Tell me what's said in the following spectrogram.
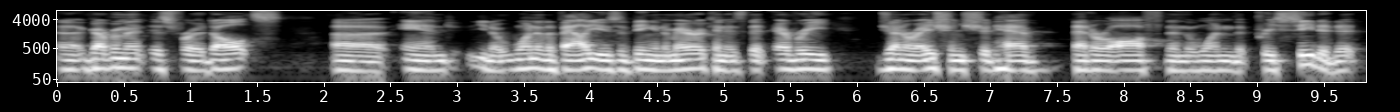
uh, government is for adults uh, and you know one of the values of being an american is that every generation should have better off than the one that preceded it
